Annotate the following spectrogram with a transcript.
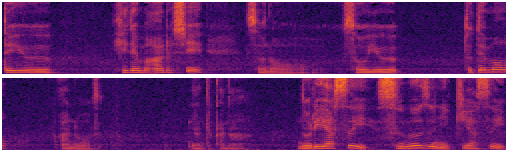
ていう日でもあるしそのそういうとてもあの何て言うかな乗りやすいスムーズにいきやすい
